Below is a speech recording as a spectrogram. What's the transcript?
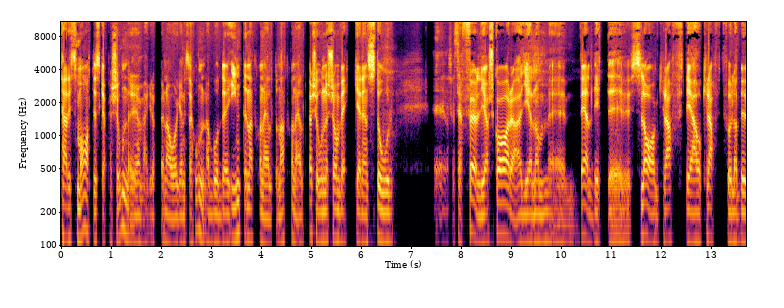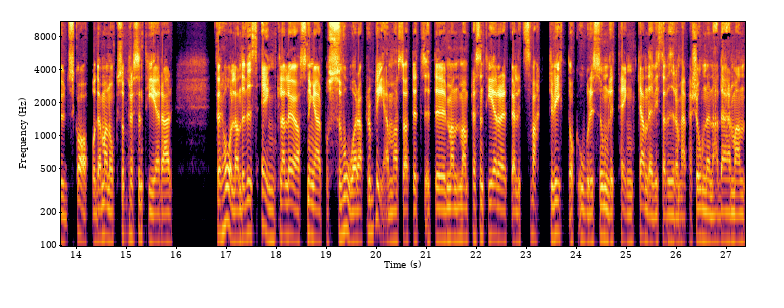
karismatiska personer i de här grupperna och organisationerna, både internationellt och nationellt. Personer som väcker en stor eh, ska säga, följarskara genom eh, väldigt eh, slagkraftiga och kraftfulla budskap och där man också presenterar förhållandevis enkla lösningar på svåra problem. Alltså att ett, ett, eh, man, man, presenterar ett väldigt svartvitt och oresonligt tänkande visavi de här personerna där man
